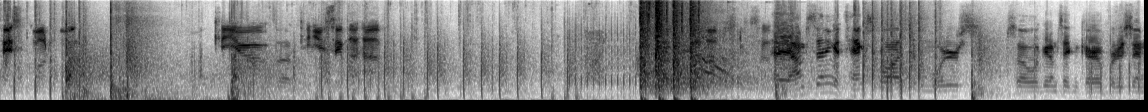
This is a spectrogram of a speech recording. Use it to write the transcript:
Hey, squad one. Can you, uh, can you save that half? Hey, I'm sending a tank squad to the mortars, so we'll get them taken care of pretty soon.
